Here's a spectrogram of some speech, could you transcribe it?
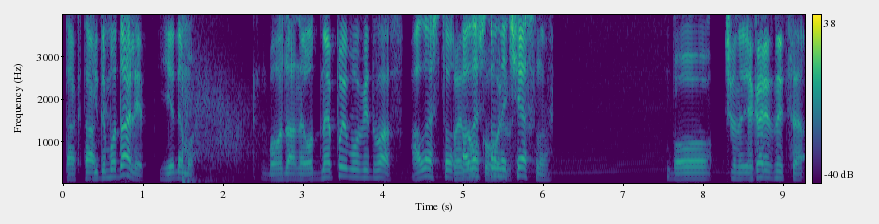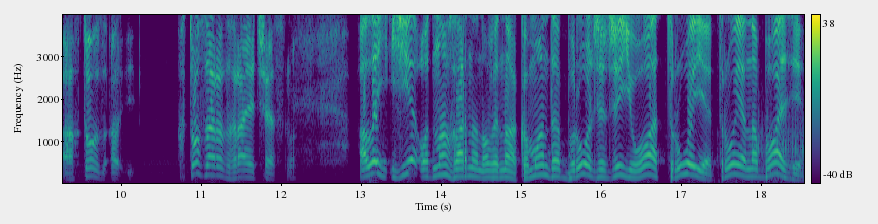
Так, так. Їдемо далі. Їдемо. Богдане, одне пиво від вас. Але ж то, Без але ж то алкоголю. не чесно. Бо. Що, яка різниця? А хто, з- а, і- хто зараз грає чесно? Але є одна гарна новина. Команда Bro GG.ua троє, троє на базі.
